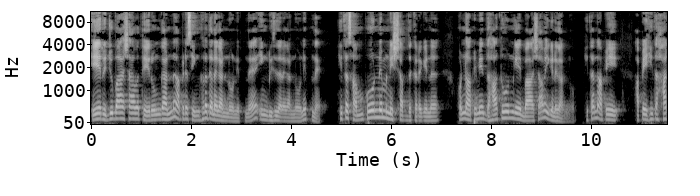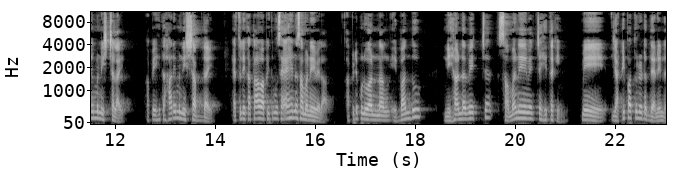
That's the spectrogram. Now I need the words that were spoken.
ඒ ඍජු භාෂාව තේරුම් ගන්න අපිට සිංහල දැනගන්න ඕනෙත් නැහැ, ඉංග්‍රීසි දැනගන්න ඕනෙත් නැහැ. හිත සම්පූර්ණයෙන්ම නිශ්ශබ්ද කරගෙන ඔන්න අපි මේ ධාතුන්ගේ භාෂාව ඉගෙන ගන්නවා. හිතන්න අපේ අපේ හිත හරිම නිශ්චලයි. අපේ හිත හරිම නිශ්ශබ්දයි. ඇතුලේ කතාව අපි තුමු සෑහෙන සමනය වෙලා. අපිට පුළුවන් නම් ඒ බඳු නිහඬ වෙච්ච සමනය වෙච්ච හිතකින් මේ යටිපතුලට දැනෙන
